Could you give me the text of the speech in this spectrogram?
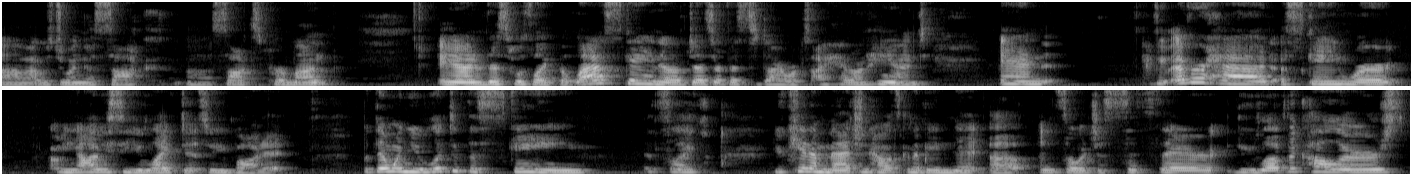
Um, I was doing a sock uh, socks per month, and this was like the last skein of Desert Vista Dyeworks I had on hand. And have you ever had a skein where, I mean, obviously you liked it, so you bought it, but then when you looked at the skein, it's like you can't imagine how it's going to be knit up, and so it just sits there. You love the colors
